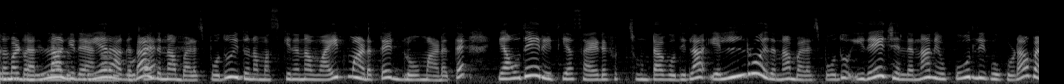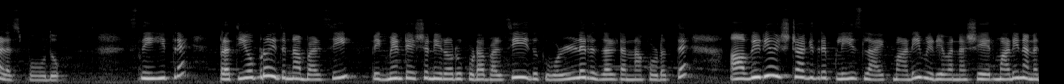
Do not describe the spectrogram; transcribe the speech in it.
ತುಂಬಾ ಡಲ್ ಆಗಿದೆ ಕ್ಲಿಯರ್ ಆಗುತ್ತೆ ಇದನ್ನ ಬಳಸಬಹುದು ಇದು ನಮ್ಮ ಸ್ಕಿನ್ ಅನ್ನ ವೈಟ್ ಮಾಡುತ್ತೆ ಗ್ಲೋ ಮಾಡುತ್ತೆ. ಯಾವುದೇ ರೀತಿಯ ಸೈಡ್ ಎಫೆಕ್ಟ್ಸ್ ಉಂಟಾಗೋದಿಲ್ಲ. ಎಲ್ಲರೂ ಇದನ್ನ ಬಳಸಬಹುದು ಇದೇ ಜೆಲ್ಲನ್ನು ನೀವು ಕೂದಲಿಗೂ ಕೂಡ ಬಳಸ್ಬೋದು. ಸ್ನೇಹಿತರೆ ಪ್ರತಿಯೊಬ್ಬರು ಇದನ್ನು ಬಳಸಿ ಪಿಗ್ಮೆಂಟೇಷನ್ ಇರೋರು ಕೂಡ ಬಳಸಿ ಇದಕ್ಕೆ ಒಳ್ಳೆ ರಿಸಲ್ಟನ್ನು ಕೊಡುತ್ತೆ. ವಿಡಿಯೋ ಇಷ್ಟ ಆಗಿದ್ರೆ ಪ್ಲೀಸ್ ಲೈಕ್ ಮಾಡಿ ವಿಡಿಯೋವನ್ನು ಶೇರ್ ಮಾಡಿ. ನನ್ನ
